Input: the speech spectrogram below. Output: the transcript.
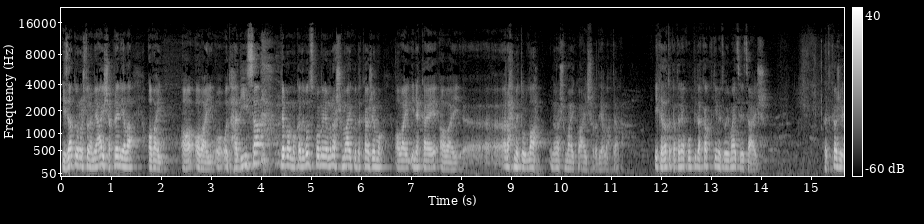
I zato ono što nam je Ajša prenijela, ovaj, ovaj od hadisa, trebamo kada god spomenemo našu majku da kažemo ovaj i neka je ovaj e, rahmetullah na našu majku Ajšu radijallahu ta'ala. I kada to kada neko upita kako ti ime tvoje majce reca Ajša. Kad kaže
